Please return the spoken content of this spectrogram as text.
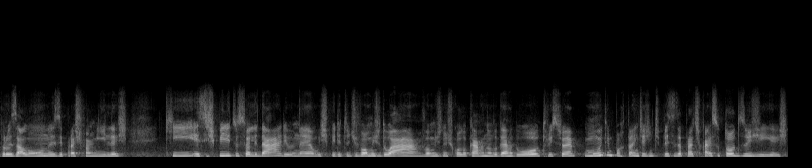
para os alunos e para as famílias que esse espírito solidário, né, o espírito de vamos doar, vamos nos colocar no lugar do outro, isso é muito importante, a gente precisa praticar isso todos os dias.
